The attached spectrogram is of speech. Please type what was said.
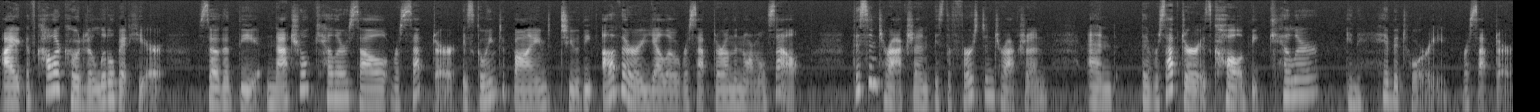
I have color coded a little bit here so that the natural killer cell receptor is going to bind to the other yellow receptor on the normal cell. This interaction is the first interaction, and the receptor is called the killer inhibitory receptor.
